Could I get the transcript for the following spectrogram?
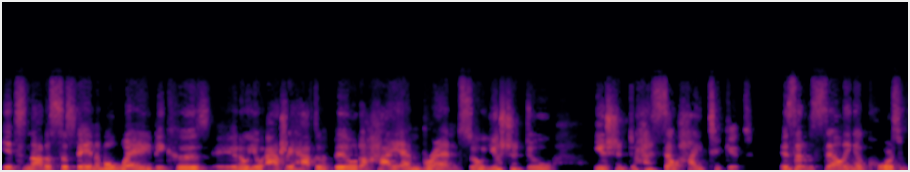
it's not a sustainable way because you know you actually have to build a high end brand. So you should do you should sell high ticket. Instead of selling a course for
